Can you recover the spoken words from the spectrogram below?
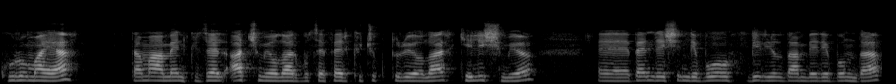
kurumaya tamamen güzel açmıyorlar bu sefer küçük duruyorlar, gelişmiyor. E, ben de şimdi bu bir yıldan beri bunda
